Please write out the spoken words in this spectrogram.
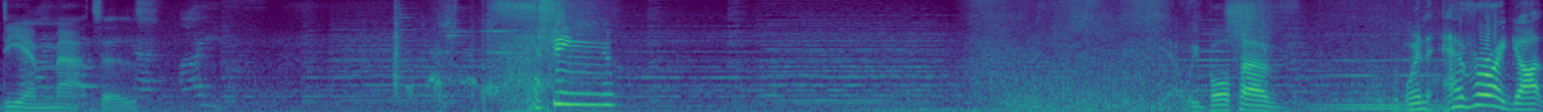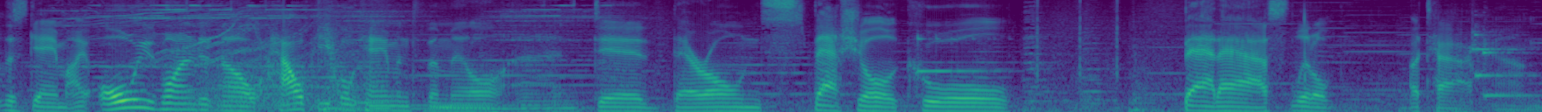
DM Mats is. Shing! Yeah, we both have. Whenever I got this game, I always wanted to know how people came into the middle and did their own special, cool, badass little attack. And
